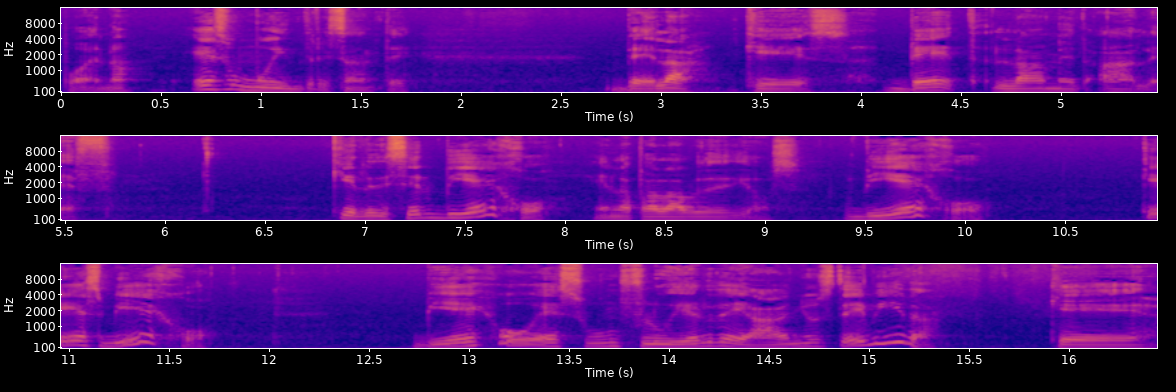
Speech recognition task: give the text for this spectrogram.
Bueno, es muy interesante. Vela, que es Bet Lamed Aleph. Quiere decir viejo en la palabra de Dios. Viejo. ¿Qué es viejo? Viejo es un fluir de años de vida que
